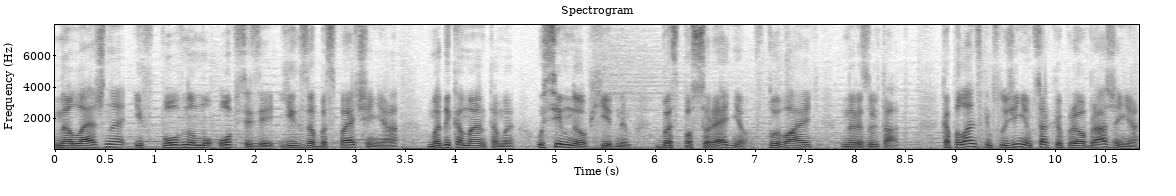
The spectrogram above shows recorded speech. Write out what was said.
Належне і в повному обсязі їх забезпечення медикаментами, усім необхідним безпосередньо впливають на результат. Капеланським служінням церкви Преображення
